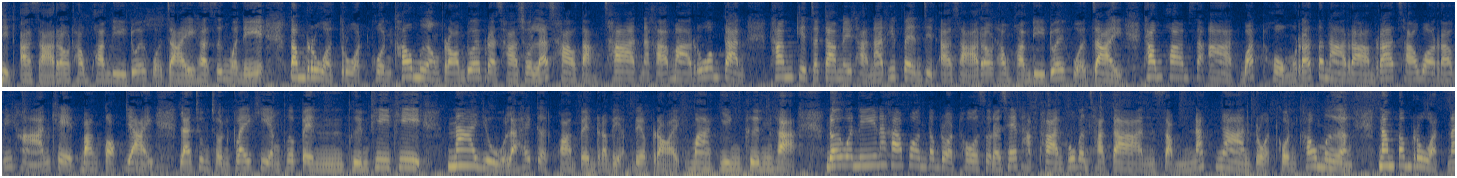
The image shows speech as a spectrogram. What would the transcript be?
จิตอาสาเราทำความดีด้วยหัวใจค่ะ ซึ่งวันนี้ตำรวจตรวจคนเข้าเมืองพร้อมด้วยประชาชนและชาวต่างชาตินะคะ มาร่วมกันทำกิจกรรมในฐานะที่เป็นจิตอาสาเราทำความดีด้วยหัวใจทำความสะอาดวัดหงรัตนาราม ราชวรวิหาร เขตบางกอกใหญ่ และชุมชนใกล้เคียงเพื่อเป็นพื้นที่ที่น่าอยู่และให้เกิดความเป็นระเบียบเรียบร้อยมากยิ่งขึ้นค่ะ โดยวันนี้นะคะพลตำรวจโทสุรเชษฐ์หักพานผู้บัญชาการสำนักงานตรวจคนเข้าเมืองนำตำรวจใน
